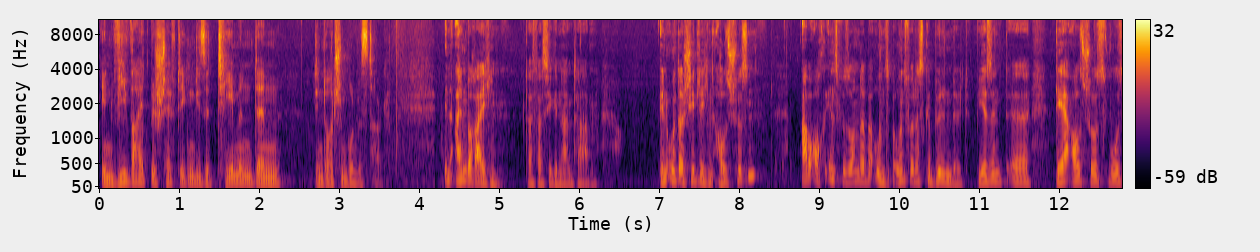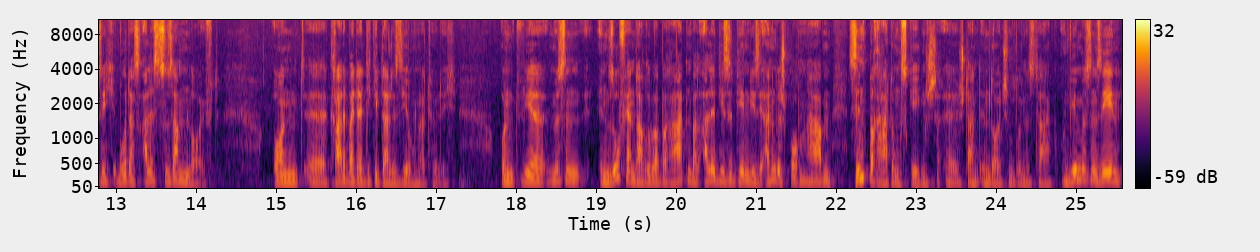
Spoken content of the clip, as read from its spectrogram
Inwieweit beschäftigen diese Themen denn den Deutschen Bundestag? In allen Bereichen, das, was Sie genannt haben. In unterschiedlichen Ausschüssen, aber auch insbesondere bei uns. Bei uns wird das gebündelt. Wir sind äh, der Ausschuss, wo, sich, wo das alles zusammenläuft. Und äh, gerade bei der Digitalisierung natürlich. Und wir müssen insofern darüber beraten, weil alle diese Themen, die Sie angesprochen haben, sind Beratungsgegenstand im Deutschen Bundestag. Und wir müssen sehen,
